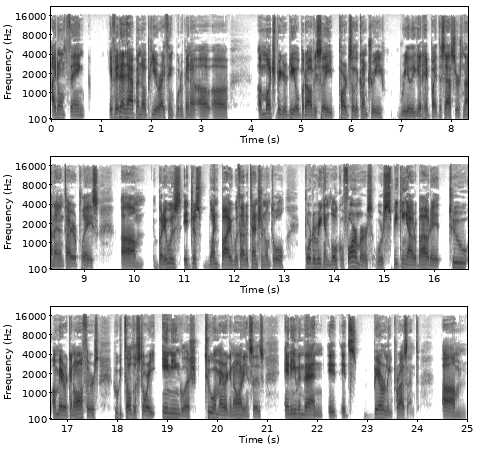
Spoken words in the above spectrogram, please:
I don't think if it had happened up here, I think would have been a a, a much bigger deal. But obviously, parts of the country really get hit by disasters, not an entire place. Um, but it was it just went by without attention until Puerto Rican local farmers were speaking out about it to American authors who could tell the story in English to American audiences and even then, it, it's barely present. Um,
